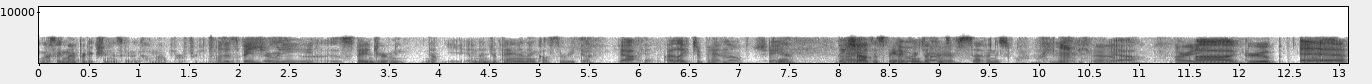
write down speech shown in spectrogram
looks like my prediction is gonna come out perfect. Was it Spain, Germany? Uh, Spain, Germany. Yep. Yeah. And then Japan, and then Costa Rica. Yeah. I like Japan though. Shame. Yeah. Big Alright. shout out to Spain. They A goal difference harder. of seven is great. Mm. Yeah. Alrighty. Uh, Group F.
